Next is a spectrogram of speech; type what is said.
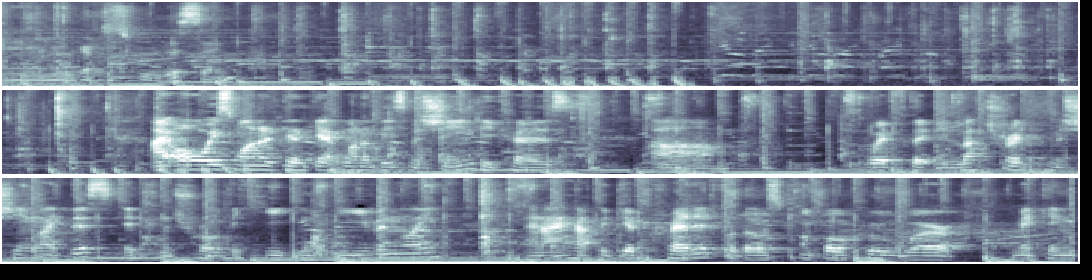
And we're gonna screw this in. I always wanted to get one of these machines because um, with the electric machine like this, it controls the heat more evenly. And I have to give credit for those people who were making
